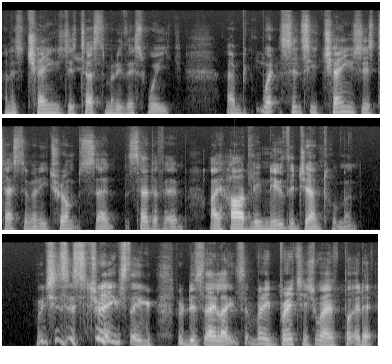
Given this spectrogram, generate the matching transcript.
and has changed his testimony this week. And when, since he changed his testimony, Trump said said of him, "I hardly knew the gentleman," which is a strange thing for him to say. Like it's a very British way of putting it.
